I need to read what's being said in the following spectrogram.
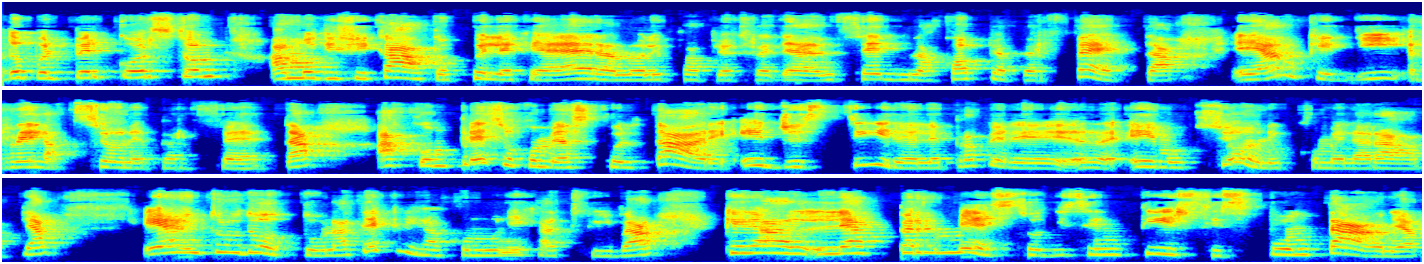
dopo il percorso ha modificato quelle che erano le proprie credenze di una coppia perfetta e anche di relazione perfetta, ha compreso come ascoltare e gestire le proprie emozioni come la rabbia e ha introdotto una tecnica comunicativa che le ha permesso di sentirsi spontanea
